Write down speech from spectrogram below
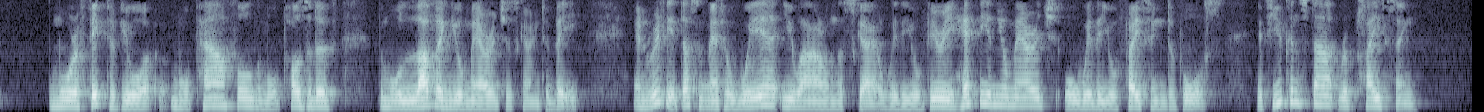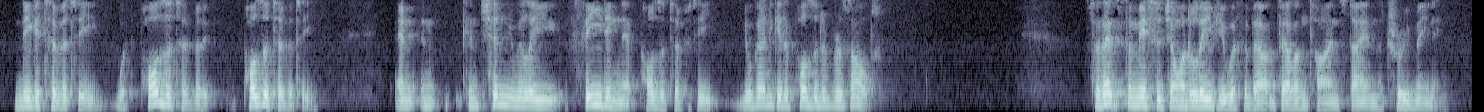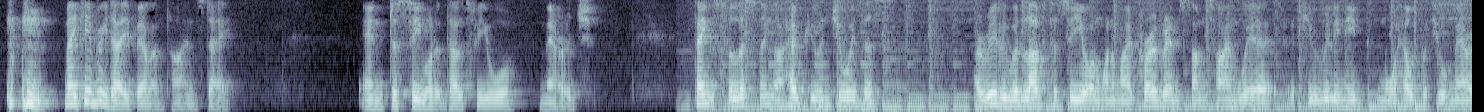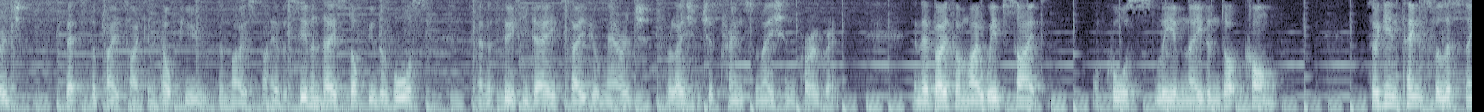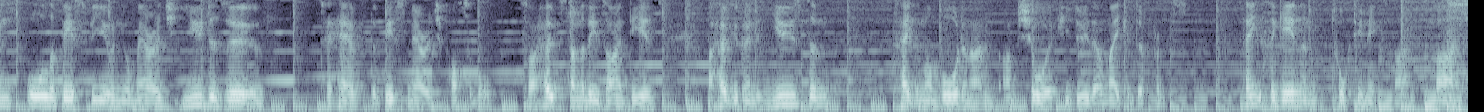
the more effective you're, more powerful, the more positive, the more loving your marriage is going to be. And really, it doesn't matter where you are on the scale, whether you're very happy in your marriage or whether you're facing divorce. If you can start replacing negativity with positivity, positivity and, and continually feeding that positivity, you're going to get a positive result. So that's the message I want to leave you with about Valentine's Day and the true meaning. Make every day Valentine's Day and just see what it does for your marriage. Thanks for listening. I hope you enjoyed this. I really would love to see you on one of my programs sometime where if you really need more help with your marriage, that's the place I can help you the most. I have a seven day stop your divorce and a 30 day save your marriage relationship transformation program. And they're both on my website, of course, liamnaden.com. So, again, thanks for listening. All the best for you and your marriage. You deserve to have the best marriage possible. So, I hope some of these ideas, I hope you're going to use them, take them on board, and I'm, I'm sure if you do, they'll make a difference. Thanks again, and talk to you next time. Bye.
